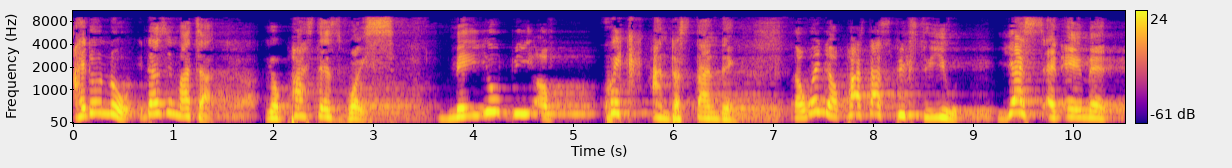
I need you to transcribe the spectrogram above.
I don't know. It doesn't matter. Your pastor's voice. May you be of quick understanding. Now, when your pastor speaks to you, yes and amen.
